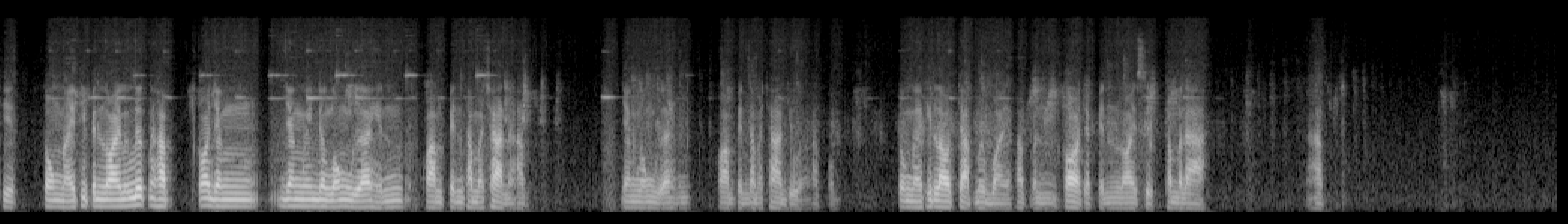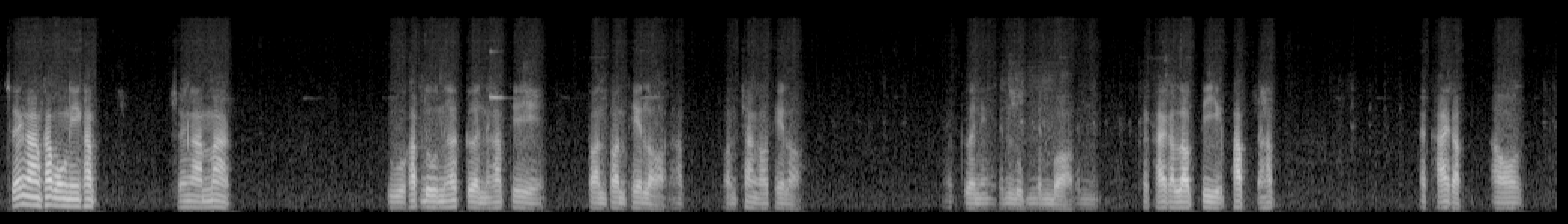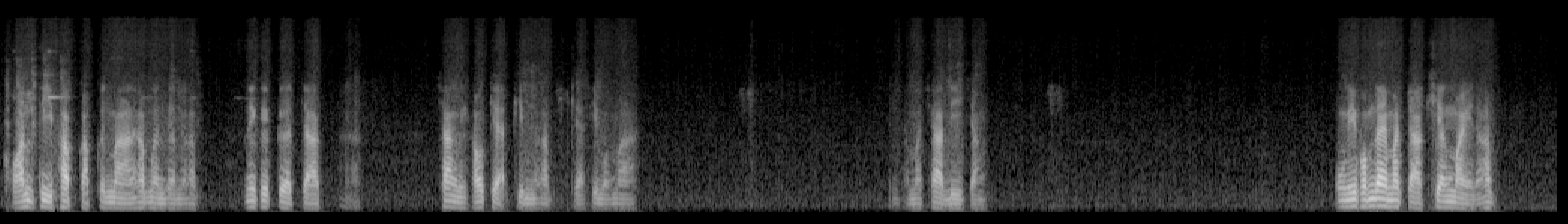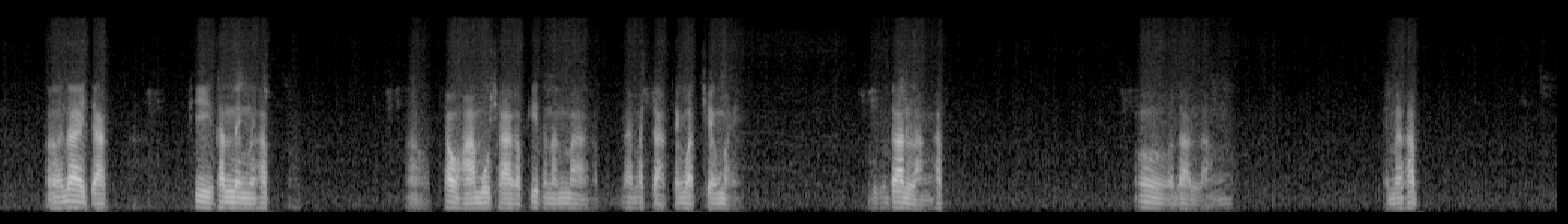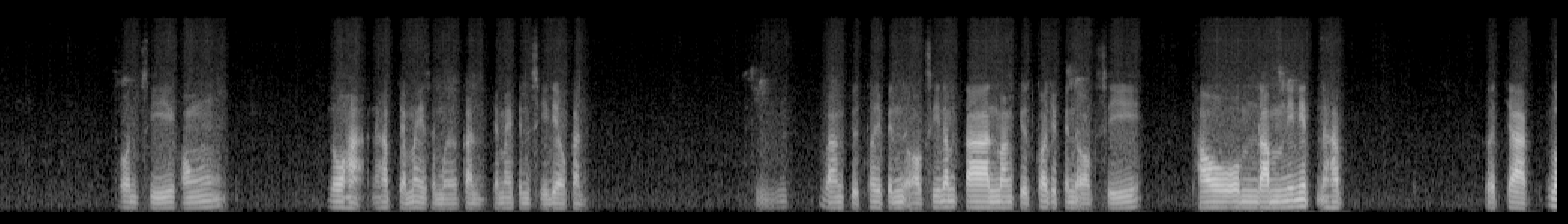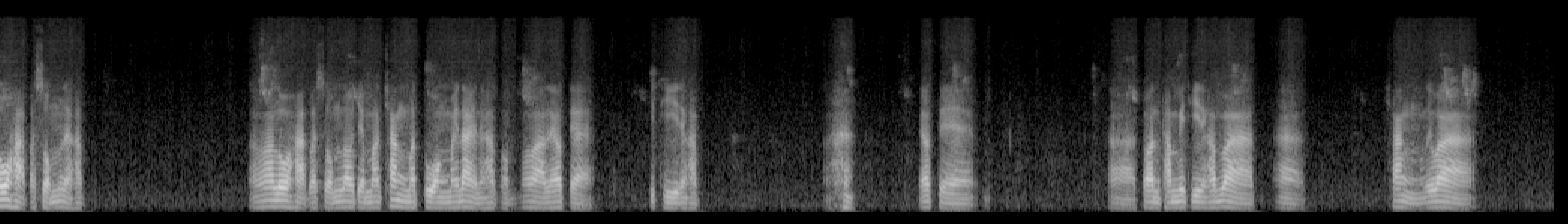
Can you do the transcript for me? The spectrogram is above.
ที่ตรงไหนที่เป็นรอยลึกๆนะครับ ก็ยังยังยังหลงเหลือเห็นความเป็นธรรมชาตินะครับ ยังหลงเหลือเห็นความเป็นธรรมชาติอยู่นะครับผมตรงไหนที่เราจับมือบ่อยครับ มันก็จะเป็นรอยสึกธรรมดานะครับ สวยงามครับองค์นี้ครับ สวยงามมาก ดูครับดูเนื้อเกินนะครับ ที่ตอนตอนเทหล่อนะครับ ตอนช่างเขาเทหล่อเนื้อเกินยังเป็นหลุมเป็นบ่อเป็น คล้ายๆ กับเราตีพับนะครับ คล้ายๆกับเอาค้อนตีพับกลับขึ้นมานะครับเหมือนเดิมนะครับ นี่คือเกิดจากช่างที่เขาแกะพิมพ์นะครับ แกะพิมพ์ออกมาเป็นธรรมชาติดีจังองค์นี้ผมได้มาจากเชียงใหม่นะครับเออได้จากพี่ท่านหนึ่งนะครับเอาเช่าหาบูชากับพี่ท่านนั้นมาครับ ได้มาจากจังหวัดเชียงใหม่ดูด้านหลังครับ เออ ด้านหลัง เห็นไหมครับ โทนสีของโลหะนะครับ จะไม่เสมอกัน จะไม่เป็นสีเดียวกัน สีบางจุดก็จะเป็นออกสีน้ำตาล บางจุดก็จะเป็นออกสีเทาอมดำนิดๆนะครับ เกิดจากโลหะผสมแหละครับเพราะว่าโลหะผสมเราจะมาชั่งมาตวงไม่ได้นะครับ ผมเพราะว่าแล้วแต่พิธีนะครับ แล้วแต่ ตอนทำพิธีนะครับว่าช่างหรือว่า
